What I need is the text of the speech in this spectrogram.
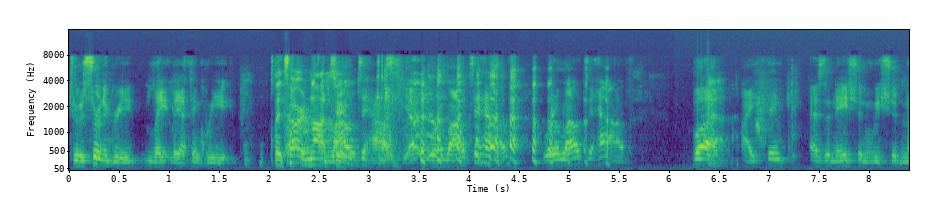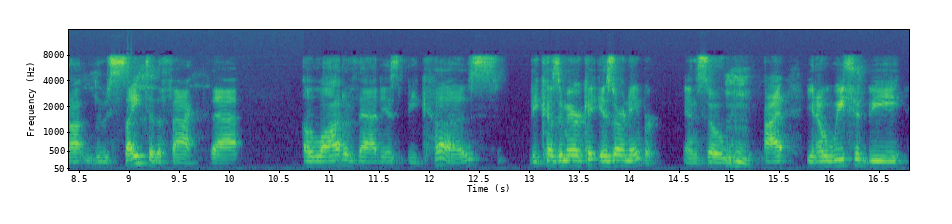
to a certain degree, lately, I think we it's hard not allowed to. to have. Yeah, we're allowed to have. We're allowed to have. But I think as a nation, we should not lose sight of the fact that a lot of that is because because America is our neighbor, and so Mm-hmm. I, you know, we should be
